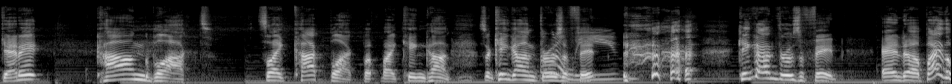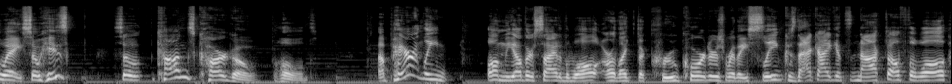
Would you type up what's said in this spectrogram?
Get it? Kong blocked. It's like cock blocked, but by King Kong. So King Kong throws a fit. King Kong throws a fit. And uh, by the way, so his so Kong's cargo hold apparently on the other side of the wall are like the crew quarters where they sleep because that guy gets knocked off the wall,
